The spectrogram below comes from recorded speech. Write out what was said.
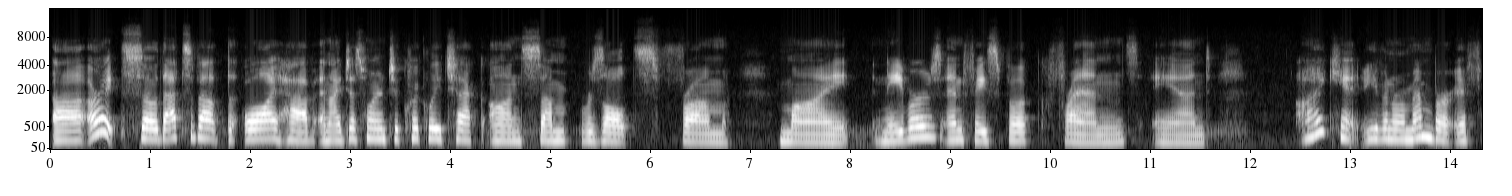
Uh, all right, so that's about the, all I have, and I just wanted to quickly check on some results from my neighbors and Facebook friends, and I can't even remember if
